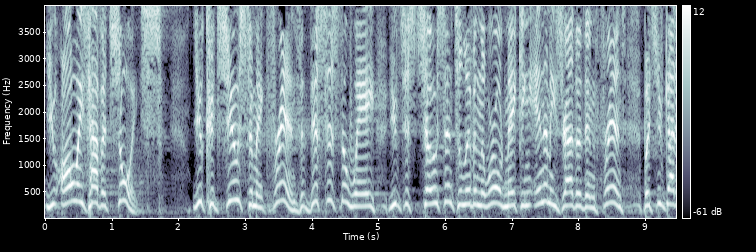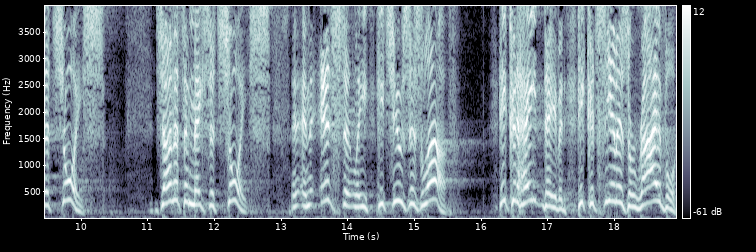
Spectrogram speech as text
You always have a choice. You could choose to make friends. This is the way you've just chosen to live in the world, making enemies rather than friends, but you've got a choice. Jonathan makes a choice, and, and instantly he chooses love. He could hate David. He could see him as a rival.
